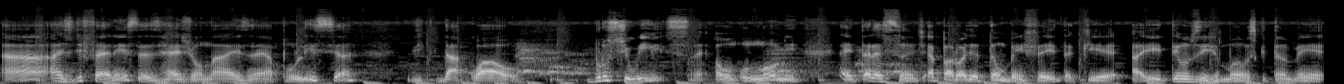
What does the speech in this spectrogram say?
há as diferenças regionais, né? a polícia da qual Bruce Willis, né? o, o, nome é interessante, a paródia é tão bem feita que aí tem os irmãos que também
